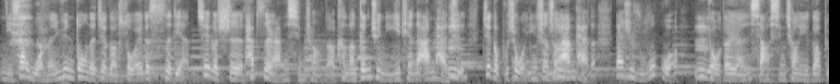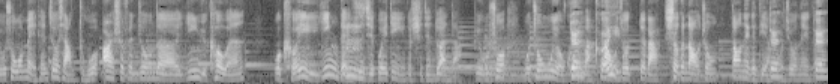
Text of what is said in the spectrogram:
你像我们运动的这个所谓的四点，这个是它自然形成的，可能根据你一天的安排去，嗯这个不是我硬生生嗯安排的。但是如果嗯有的人想形成一个，比如说我每天就想读二十分钟的英语课文。我可以硬给自己规定一个时间段的，比如说我中午有空嘛，那我就对吧，设个闹钟，到那个点我就那个。对，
